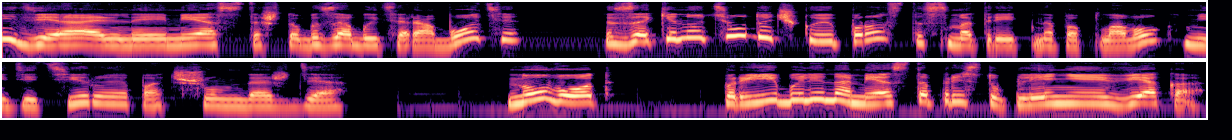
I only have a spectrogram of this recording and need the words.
Идеальное место, чтобы забыть о работе, закинуть удочку и просто смотреть на поплавок, медитируя под шум дождя. «Ну вот, прибыли на место преступления века»,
